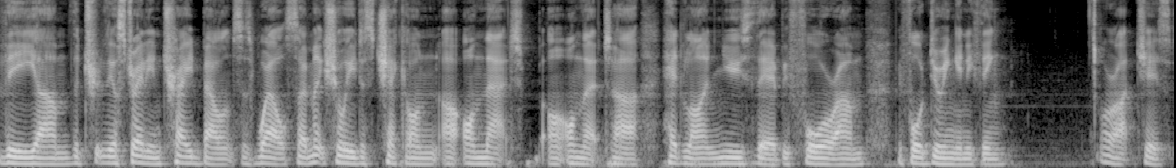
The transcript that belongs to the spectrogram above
the um, the, the Australian trade balance as well. So make sure you just check on uh, on that on that uh, headline news there before um, before doing anything. All right, cheers.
